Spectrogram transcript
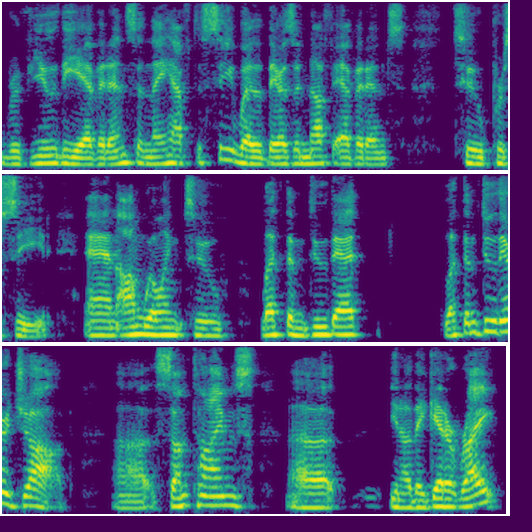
review the evidence and they have to see whether there's enough evidence to proceed. And I'm willing to let them do that, let them do their job. Uh, sometimes, uh, you know, they get it right.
